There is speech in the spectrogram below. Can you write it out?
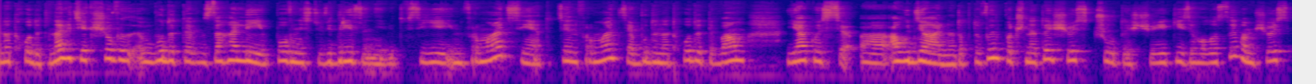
надходити. Навіть якщо ви будете взагалі повністю відрізані від всієї інформації, то ця інформація буде надходити вам якось е, аудіально. Тобто ви почнете щось чути, що якісь голоси вам щось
